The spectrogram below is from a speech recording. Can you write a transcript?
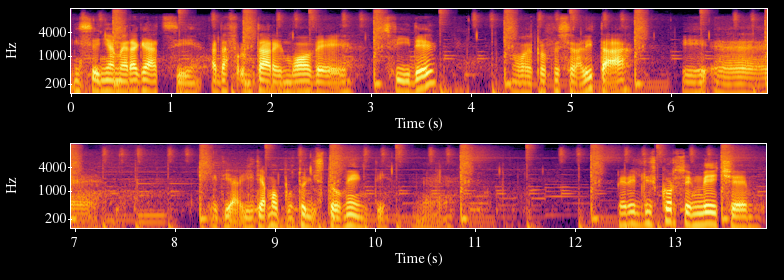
insegniamo ai ragazzi ad affrontare nuove sfide, nuove professionalità e, eh, e gli diamo appunto gli strumenti. Eh. Per il discorso invece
